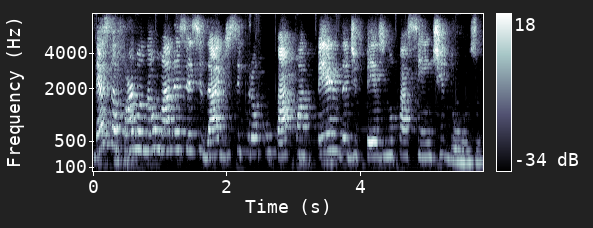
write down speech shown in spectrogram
Dessa forma, não há necessidade de se preocupar com a perda de peso no paciente idoso,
